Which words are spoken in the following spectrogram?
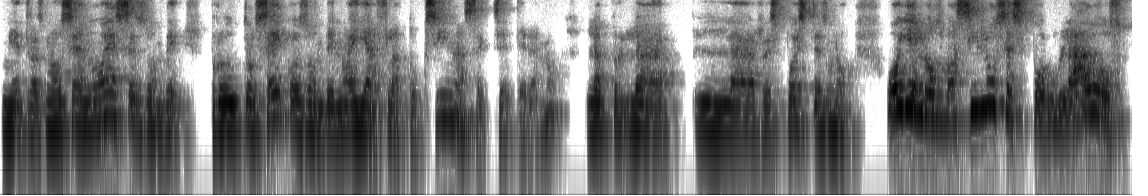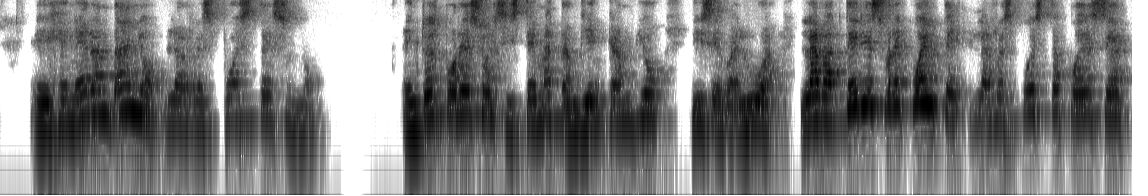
Mientras no sean nueces, donde productos secos, donde no haya aflatoxinas, etcétera, ¿no? La, la, la respuesta es no. Oye, los bacilos esporulados, eh, generan daño? La respuesta es no. Entonces, por eso el sistema también cambió, dice, evalúa. ¿La bacteria es frecuente? La respuesta puede ser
